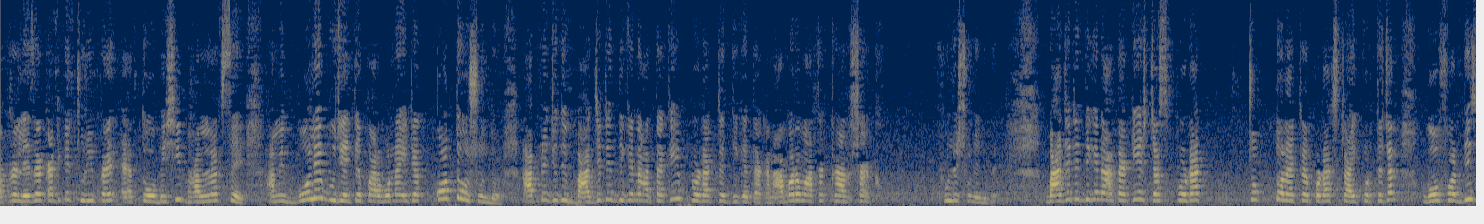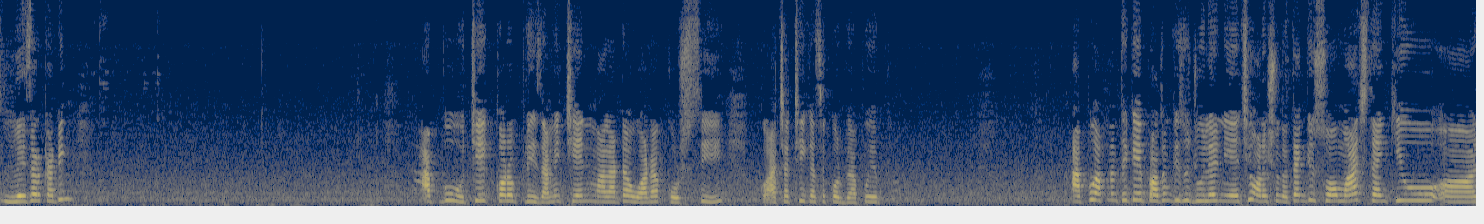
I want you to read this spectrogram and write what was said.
আপনার লেজার কাটিংয়ের চুরি প্রাইস এত বেশি ভালো লাগছে, আমি বলে বুঝাইতে পারব না, এটা কত সুন্দর। আপনি যদি বাজেটের দিকে না তাকিয়ে প্রোডাক্টের দিকে তাকান, আবারও মাথা খুলে শুনে নেবেন। বাজেটের দিকে না তাকিয়ে জাস্ট প্রোডাক্ট চোখ তোলা একটা প্রোডাক্ট ট্রাই করতে চান go for this laser cutting আপু চেক করো প্লিজ আমি চেন মালাটা অর্ডার করছি। আচ্ছা ঠিক আছে, করবে আপু আপু, আপনার থেকে প্রথম কিছু জুয়েলারি নিয়েছি, অনেক সুন্দর। Thank you so much thank you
